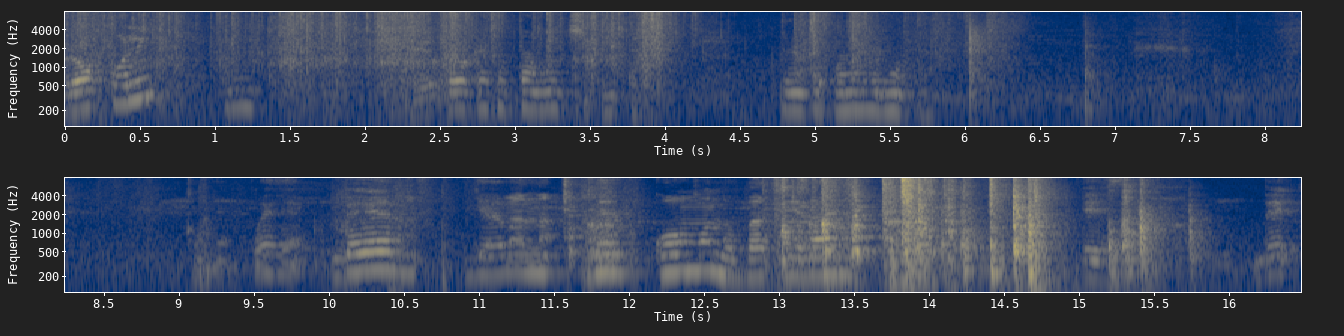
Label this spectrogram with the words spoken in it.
brócoli. Yo creo que esto está muy chiquita. Tengo que ponerle mucho. Como pueden ver, ya van a ver cómo nos va a quedar esto. De,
